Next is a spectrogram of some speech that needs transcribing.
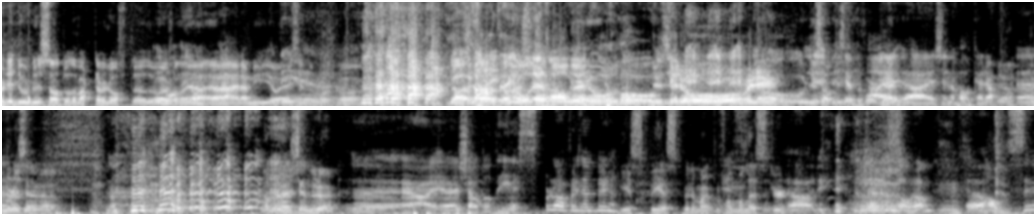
fordi du, du sa at du hadde vært der veldig ofte. Du var sånn, jeg, jeg er her mye, og jeg kjenner folk og Du har jo sagt det, jo, det sa du. Du sa rolig. Du sa at du kjente folk her. jeg kjenner folk her, ja. Ja. Det du kjenner? Ja, men kjenner du? Uh, ja, jeg Shout-out til Jesper, da, for eksempel. Jesper Jesper Microphone Molester. Ja, det er det kaller han. Uh, Hansi.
